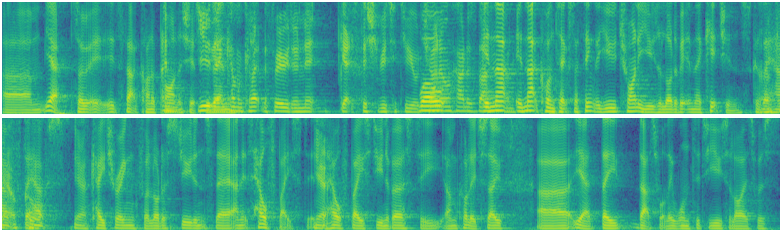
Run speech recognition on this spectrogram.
Um, yeah, so it, it's that kind of And partnership. Do you then come and collect the food and it gets distributed through your well, channel? How does that? in that in that context? I think that you trying to use a lot of it in their kitchens because they Okay, have they course, have yeah. catering for a lot of students there, and it's health based. It's Yeah. a health based university um, college. So uh, yeah, they that's what they wanted to utilize was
